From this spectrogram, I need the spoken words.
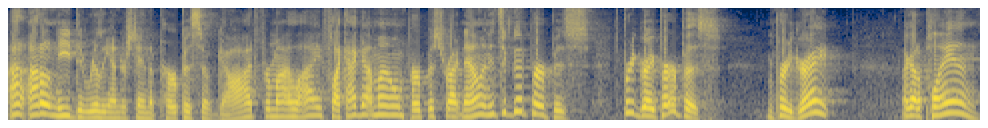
I, I don't need to really understand the purpose of God for my life. Like I got my own purpose right now, and it's a good purpose. Pretty great purpose. I'm pretty great. I got a plan.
